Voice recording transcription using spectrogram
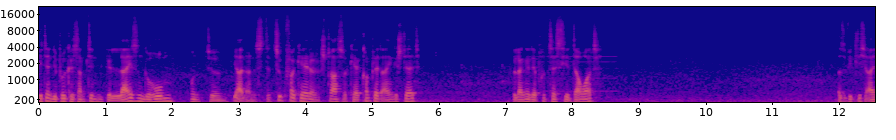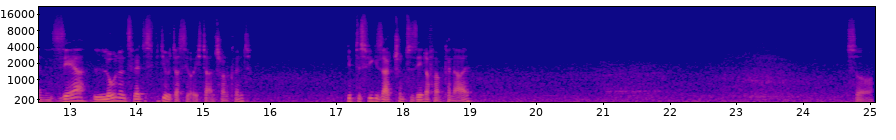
wird dann die Brücke samt den Gleisen gehoben. Und ähm, ja, dann ist der Zugverkehr, der Straßenverkehr komplett eingestellt. Solange der Prozess hier dauert. Also wirklich ein sehr lohnenswertes Video, das ihr euch da anschauen könnt. Gibt es wie gesagt schon zu sehen auf meinem Kanal. So.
